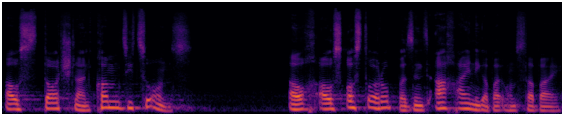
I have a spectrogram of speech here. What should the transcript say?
aus Deutschland kommen sie zu uns. Auch aus Osteuropa sind auch einige bei uns dabei.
